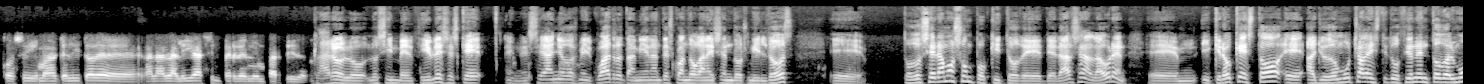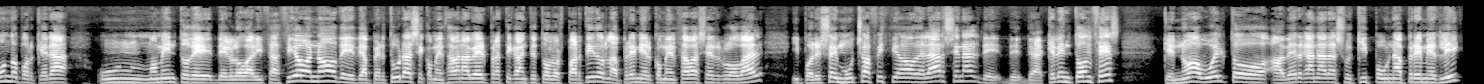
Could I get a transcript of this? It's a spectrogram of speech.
conseguimos aquel hito de ganar la liga sin perder ni un partido. Claro, lo- los invencibles es que en ese año 2004, también antes cuando ganáis en 2002, eh, todos éramos un poquito de, del Arsenal, Lauren. Eh, y creo que esto eh, ayudó mucho a la institución en todo el mundo porque era un momento de, de globalización, ¿no? De, de apertura, se comenzaban a ver prácticamente todos los partidos, la Premier comenzaba a ser global y por eso hay mucho aficionado del Arsenal de aquel entonces que no ha vuelto a ver ganar a su equipo una Premier League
